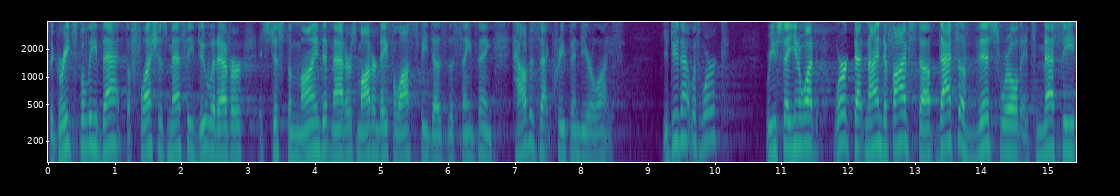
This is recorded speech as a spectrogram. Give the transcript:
The Greeks believe that. The flesh is messy, do whatever. It's just the mind that matters. Modern day philosophy does the same thing. How does that creep into your life? You do that with work? Where you say, you know what, work, that nine to five stuff, that's of this world. It's messy.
